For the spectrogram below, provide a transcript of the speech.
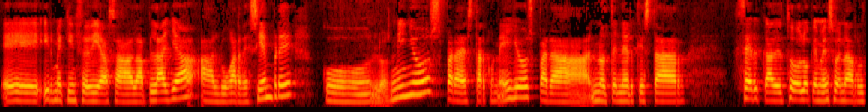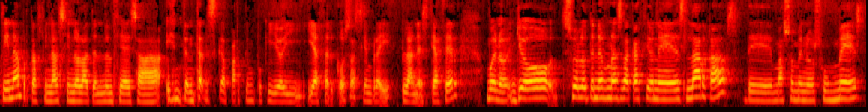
Eh, irme 15 días a la playa, al lugar de siempre, con los niños, para estar con ellos, para no tener que estar cerca de todo lo que me suena rutina, porque al final si no la tendencia es a intentar escaparte un poquillo y, hacer cosas, siempre hay planes que hacer. Bueno, yo suelo tener unas vacaciones largas de más o menos un mes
